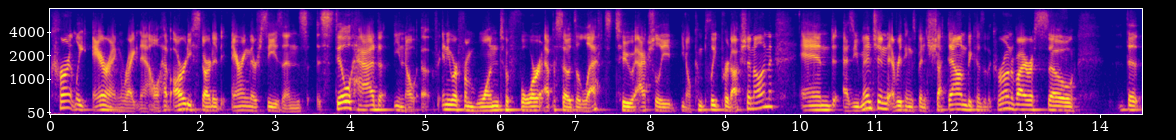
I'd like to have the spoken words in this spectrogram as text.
currently airing right now have already started airing their seasons, still had, you know, uh, anywhere from one to four episodes left to actually, you know, complete production on. And as you mentioned, everything's been shut down because of the coronavirus. So, the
